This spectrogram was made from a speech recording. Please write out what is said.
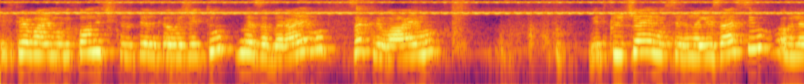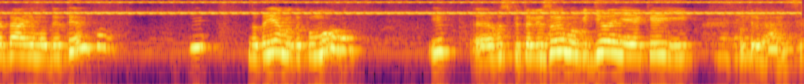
Відкриваємо віконечко, дитинка лежить тут. Ми забираємо, закриваємо, відключаємо сигналізацію, оглядаємо дитинку і надаємо допомогу і е, госпіталізуємо відділення, яке їй потребується.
